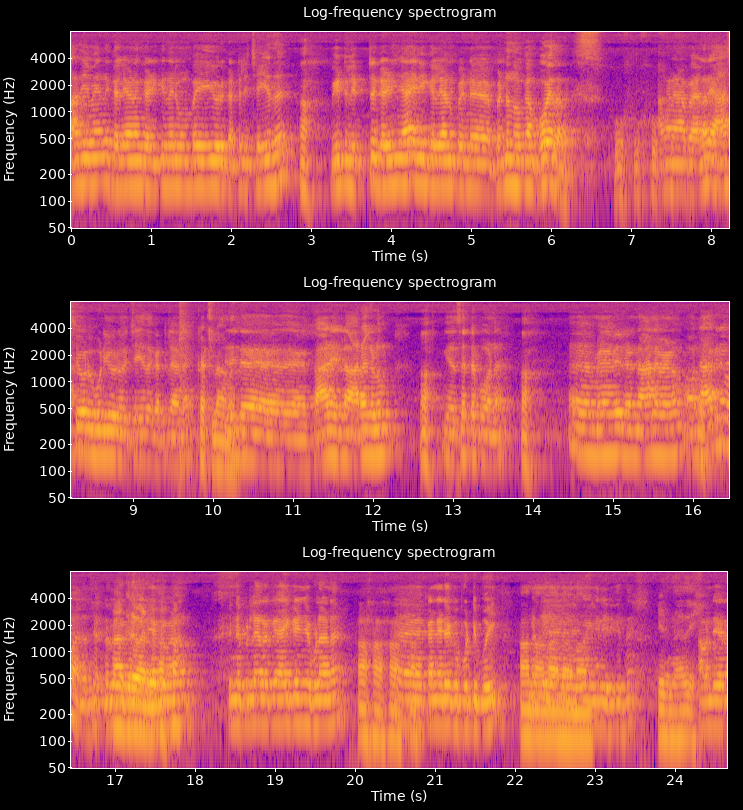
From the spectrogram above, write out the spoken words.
ആദ്യമേ നിന്ന് കല്യാണം കഴിക്കുന്നതിന് മുമ്പേ ഈ ഒരു കട്ടിൽ ചെയ്ത് വീട്ടിലിട്ട് കഴിഞ്ഞാൽ എനിക്ക് കല്യാണം പെണ്ണ് പെണ്ണ് നോക്കാൻ പോയതാണ്. അങ്ങനെ വളരെ ആശയോടുകൂടി ഒരു ചെയ്ത കട്ടിലാണ്. കട്ടിലാണ്. ഇതിന്റെ താഴെയുള്ള അറകളും സെറ്റപ്പുമാണ് ആണ്. മേളിൽ രണ്ട് ആന വേണം. അവന്റെ ആഗ്രഹമാണ്. സെൻട്രൽ ആഗ്രഹമാണ്. വേണം. പിന്നെ പിള്ളേരൊക്കെ ആയി കഴിഞ്ഞപ്പോഴാണ് കണ്ണടിയൊക്കെ പൊട്ടിപ്പോയി. ഇങ്ങനെ ഇരിക്കുന്നത് അവന്റെ ഒരു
